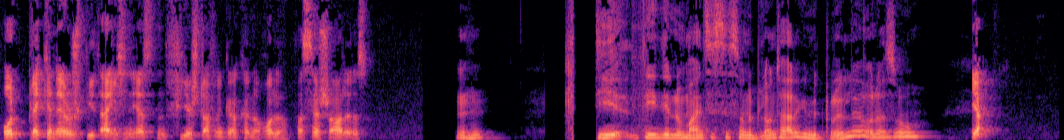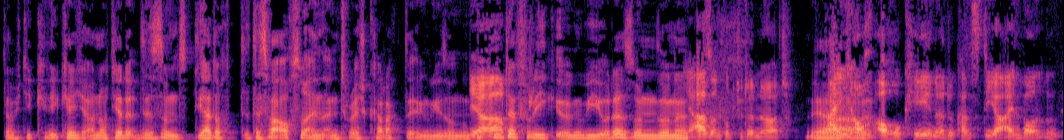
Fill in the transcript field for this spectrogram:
Und Black Canary spielt eigentlich in den ersten vier Staffeln gar keine Rolle, was sehr schade ist. Mhm. Die, die, die du meinst, ist das so eine blondhaarige mit Brille oder so? Glaube ich, die, die kenne ich auch noch. Die hat, das ist so ein, die hat doch, das war auch so ein, ein Trash-Charakter irgendwie, so ein ja. Computerfreak irgendwie, oder? So, ein, so eine. Ja, so ein Computer-Nerd. Ja. Eigentlich auch, auch okay, ne? Du kannst die ja einbauen und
